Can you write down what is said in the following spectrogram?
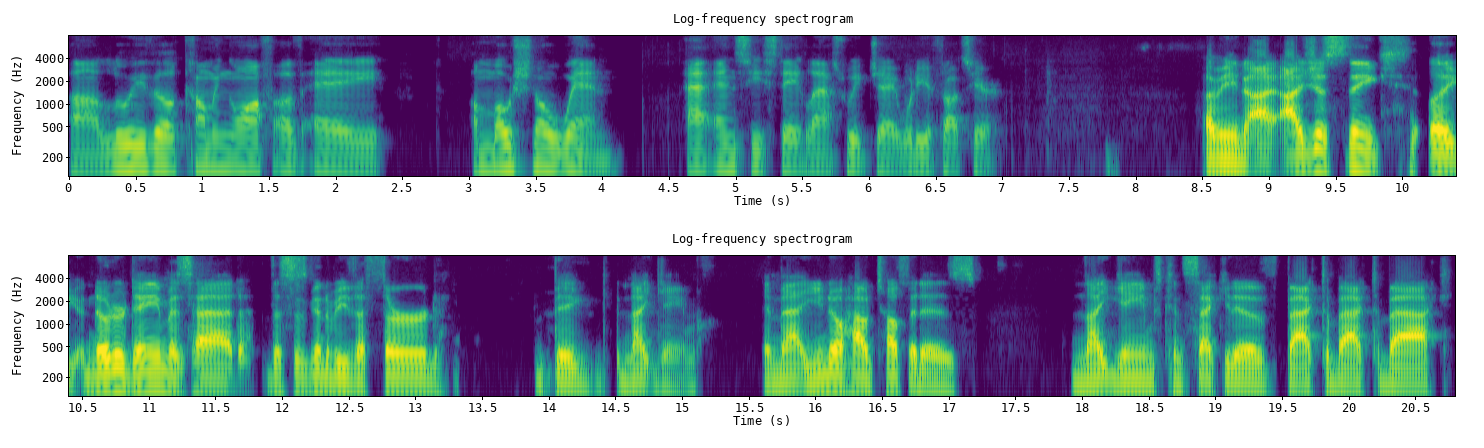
Uh, Louisville coming off of a emotional win at NC State last week. Jay, what are your thoughts here? I mean, I, I just think like Notre Dame has had this is going to be the third big night game. And Matt, you know how tough it is. Night games consecutive, back to back to back.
